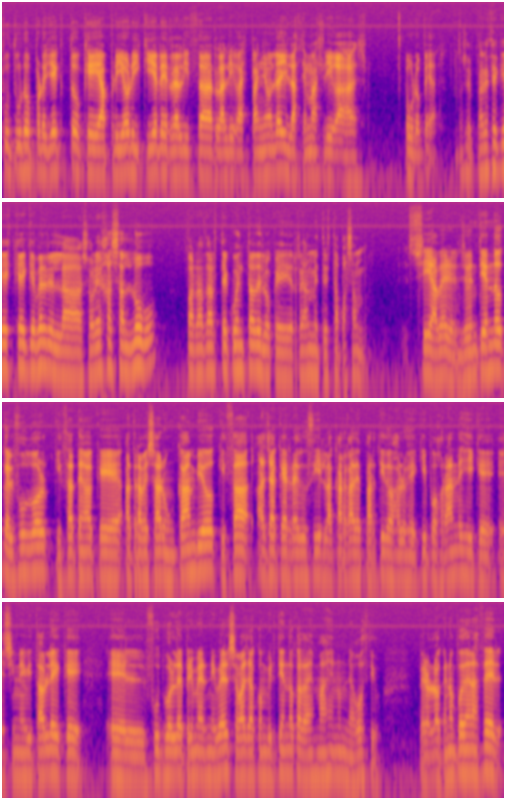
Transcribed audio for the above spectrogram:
futuro proyecto que a priori quiere realizar la Liga Española y las demás ligas europeas. No sé, parece que es que hay que ver las orejas al lobo para darte cuenta de lo que realmente está pasando. Sí, a ver, yo entiendo que el fútbol quizá tenga que atravesar un cambio, quizá haya que reducir la carga de partidos a los equipos grandes y que es inevitable que el fútbol de primer nivel se vaya convirtiendo cada vez más en un negocio. Pero lo que no pueden hacer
